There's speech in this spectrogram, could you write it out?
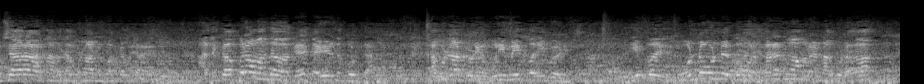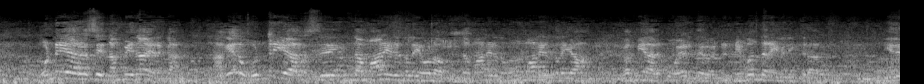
உஷாரா இருந்தாங்க தமிழ்நாட்டு மக்களுக்காக. அதுக்கப்புறம் வந்தவங்க கையெழுத்து போட்டாங்க. தமிழ்நாட்டுடைய உரிமை பறி போயிடுச்சு இப்ப ஒண்ணு ஒண்ணு ஒரு கடன் வாங்குறேன்னா கூட ஒன்றிய அரசை நம்பி தான் இருக்காங்க. ஆகையால ஒன்றிய அரசு இந்த மாநிலத்தில் எவ்வளவு? இந்த மாநிலத்தில் மூணு மாநிலத்திலையா கம்மியா இருக்கு உயர்த்த வேண்டும் நிபந்தனை விதிக்கிறார்கள் இது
